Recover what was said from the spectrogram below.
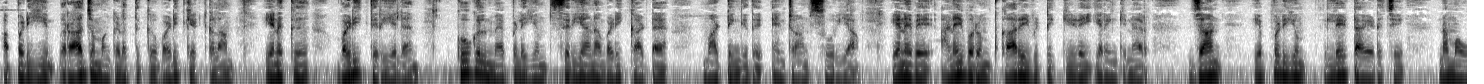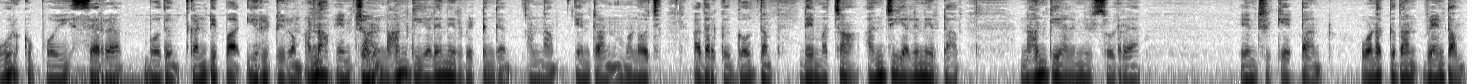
அப்படியே ராஜமங்கலத்துக்கு வழி கேட்கலாம். எனக்கு வழி தெரியல. கூகுள் மேப்பிலையும் சரியான வழி காட்ட மாட்டேங்குது என்றான் சூர்யா. எனவே அனைவரும் காரை விட்டு கீழே இறங்கினர். ஜான் எப்படியும் லேட் ஆயிடுச்சு. நம்ம ஊருக்கு போய் சேர்ற போது கண்டிப்பா இருட்டிரும். அண்ணா என்றான். நான்கு இளநீர் வெட்டுங்க அண்ணா என்றான் மனோஜ். அதற்கு கௌதம் டே மச்சான் அஞ்சு இளநீர்டா. நான்கு இளநீர் சொல்ற? என்று கேட்டான். உனக்கு தான் வேண்டாம்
